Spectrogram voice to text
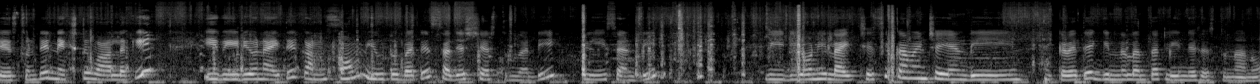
చేస్తుంటే నెక్స్ట్ వాళ్ళకి ఈ వీడియోని అయితే కన్ఫర్మ్ యూట్యూబ్ అయితే సజెస్ట్ చేస్తుందండి. ప్లీజ్ అండి వీడియోని లైక్ చేసి కమెంట్ చేయండి. ఇక్కడైతే గిన్నెలంతా క్లీన్ చేసేస్తున్నాను.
